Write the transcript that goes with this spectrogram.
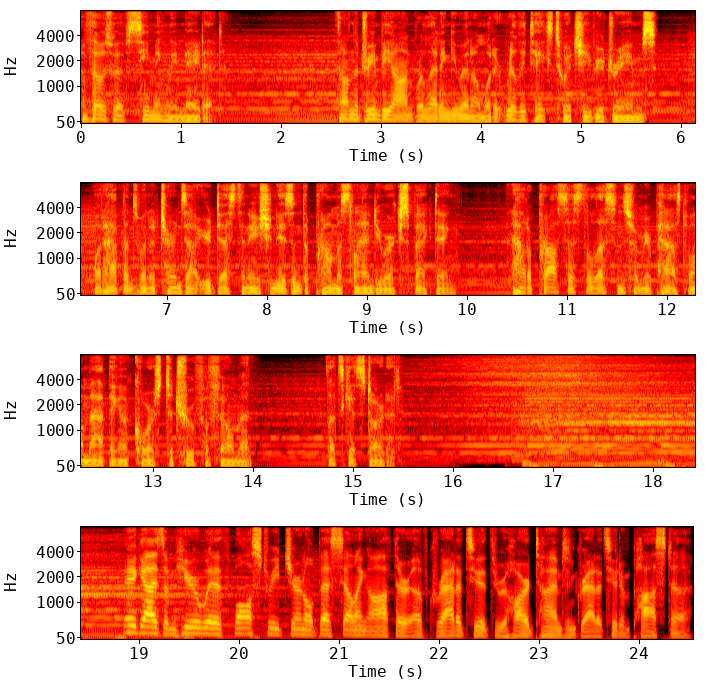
of those who have seemingly made it. And on the Dream Beyond, we're letting you in on what it really takes to achieve your dreams, what happens when it turns out your destination isn't the promised land you were expecting, and how to process the lessons from your past while mapping a course to true fulfillment. Let's get started. Hey guys, I'm here with Wall Street Journal bestselling author of Gratitude Through Hard Times and Gratitude and Pasta,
